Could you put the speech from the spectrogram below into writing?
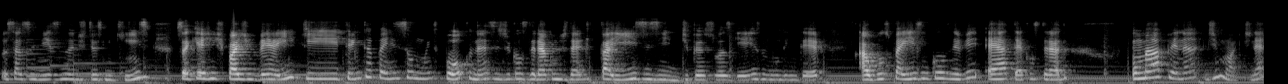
os Estados Unidos no ano de 2015. Só que a gente pode ver aí que 30 países são muito pouco, né, se a gente considerar a quantidade de países e de pessoas gays no mundo inteiro. Alguns países, inclusive, é até considerado uma pena de morte, né?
